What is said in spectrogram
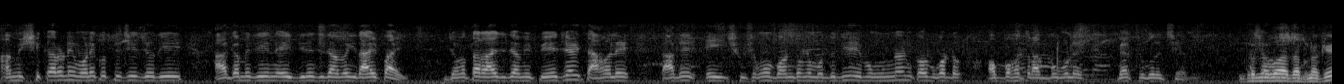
আমি সে কারণে মনে করতেছি যদি আগামী দিন, এই দিনে যদি আমি রায় পাই, জনতার রায় যদি আমি পেয়ে যাই, তাহলে তাদের এই সুষম বন্টনের মধ্য দিয়ে এবং উন্নয়ন কর্মকাণ্ড অব্যাহত রাখব বলে ব্যক্ত করেছি আমি। ধন্যবাদ আপনাকে।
